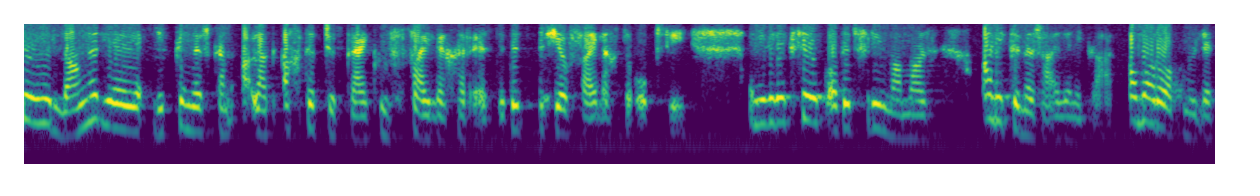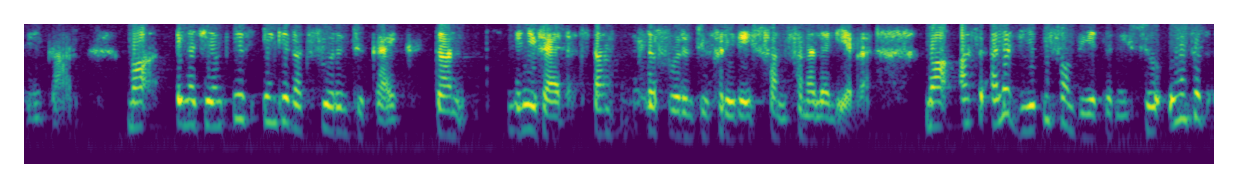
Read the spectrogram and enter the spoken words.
So hoe langer jy die kinders kan laat agtertoe kyk, hoe veiliger is dit. Dit is jou veiligste opsie. En jy weet ek sê ook altyd vir die mammas, al die kinders huil in die kar. Almal raak moeilik in die kar. Maar en as jy eers een keer wat vorentoe kyk, dan en nie verder dan hulle vorentoe vir die res van van hulle lewe. Maar as hulle weet nie van beter nie, so ons as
